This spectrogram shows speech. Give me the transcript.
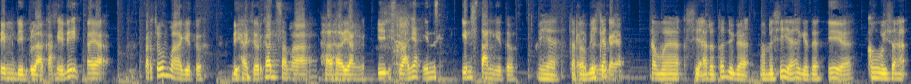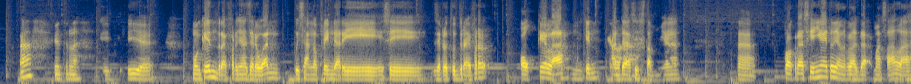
tim di belakang ini kayak percuma gitu. Dihancurkan sama hal-hal yang istilahnya ins- instan gitu. Iya. Terlebih kan kayak sama si Aruto juga manusia gitu. iya Kok bisa ah gitulah. I- iya mungkin drivernya Zero One bisa ngeprint dari si Zero Two driver oke lah mungkin Oke ada sistemnya nah progresinya itu yang rada masalah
